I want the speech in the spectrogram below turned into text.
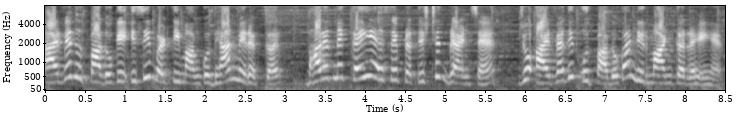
आयुर्वेद उत्पादों के इसी बढ़ती मांग को ध्यान में रखकर भारत में कई ऐसे प्रतिष्ठित ब्रांड्स हैं जो आयुर्वेदिक उत्पादों का निर्माण कर रहे हैं।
